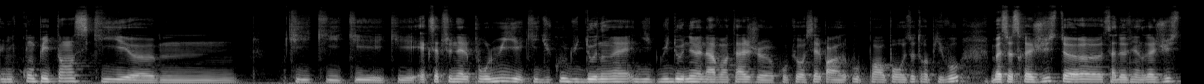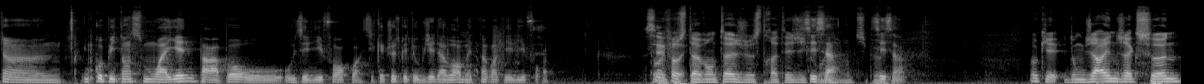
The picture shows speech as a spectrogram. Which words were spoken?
une compétence qui qui, qui, qui, qui, est exceptionnel pour lui et qui du coup lui donnerait lui donner un avantage euh, concurrentiel par, par rapport aux autres pivots, ben ce serait juste, euh, ça deviendrait juste une compétence moyenne par rapport aux, ailiers forts. C'est quelque chose que tu es obligé d'avoir maintenant quand tu es ailier fort. C'est juste avantage stratégique. C'est ça. C'est ça. Ok, donc Jaren Jackson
